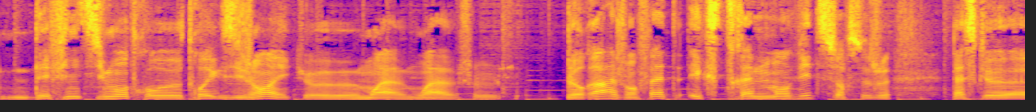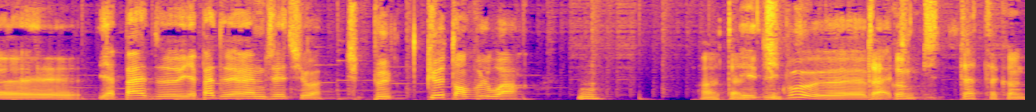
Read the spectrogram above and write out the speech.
définitivement trop trop exigeant et que moi moi je, je rage en fait extrêmement vite sur ce jeu. Parce que euh, y a pas de y a pas de RNG tu vois. Tu peux que t'en vouloir ah, et du coup euh, T'as bah, comme, tu- t'as, comme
